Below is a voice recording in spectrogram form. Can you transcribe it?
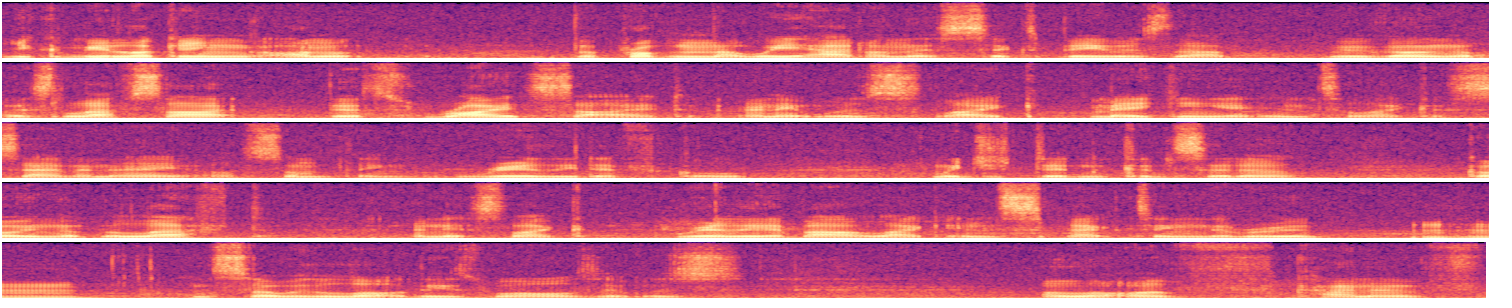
you can be looking on. The problem that we had on this 6B was that we were going up this left side, this right side, and it was like making it into like a 7A or something really difficult. We just didn't consider going up the left, and it's like really about like inspecting the route. Mm-hmm. And so with a lot of these walls, it was a lot of kind of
